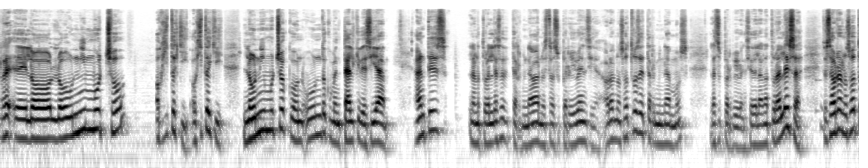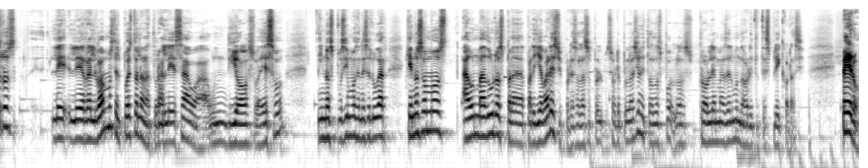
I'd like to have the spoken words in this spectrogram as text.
eh, eh, lo, lo uní mucho, ojito aquí, ojito aquí, lo uní mucho con un documental que decía, antes la naturaleza determinaba nuestra supervivencia, ahora nosotros determinamos la supervivencia de la naturaleza. Entonces ahora nosotros le, le relevamos el puesto a la naturaleza o a un dios o a eso y nos pusimos en ese lugar, que no somos aún maduros para, para llevar eso y por eso la sobre- sobrepoblación y todos los, los problemas del mundo. Ahorita te explico, Horacio. Pero,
